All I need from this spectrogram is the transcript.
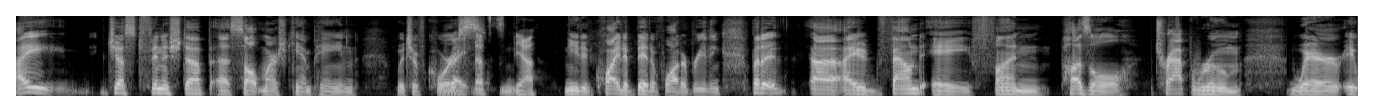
I just finished up a Salt Marsh campaign, which, of course, right. That's yeah. needed quite a bit of water breathing. But it, uh, I found a fun puzzle trap room where it,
